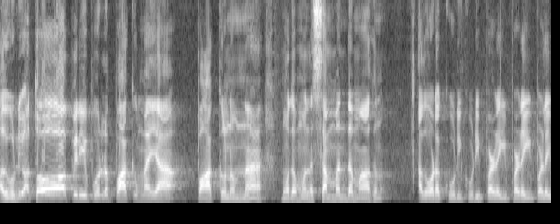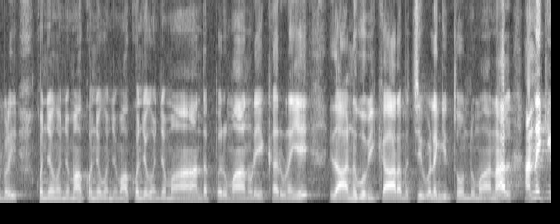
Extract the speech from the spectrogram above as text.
அது கொண்டு அத்தோ பெரிய பொருளை பார்க்குமாயா பார்க்கணும்னா முத முதல்ல சம்பந்தமாகணும். அதோட கூடி கூடி பழகி பழகி பழகி பழகி கொஞ்சம் கொஞ்சமாக கொஞ்சம் கொஞ்சமாக கொஞ்சம் கொஞ்சமாக அந்த பெருமானுடைய கருணையை இதை அனுபவிக்க ஆரம்பித்து விளங்கி தோன்றுமானால் அன்னைக்கு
